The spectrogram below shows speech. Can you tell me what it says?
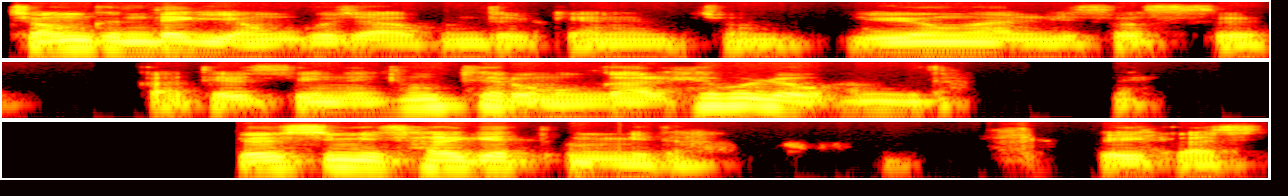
정근대기 연구자분들께는 좀 유용한 리소스가 될 수 있는 형태로 뭔가를 해보려고 합니다. 네. 열심히 살겠습니다. 여기까지.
